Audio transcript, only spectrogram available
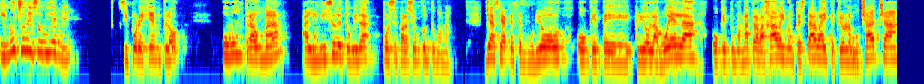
Y mucho de eso viene si, por ejemplo, hubo un trauma al inicio de tu vida por separación con tu mamá, ya sea que se murió o que te crió la abuela o que tu mamá trabajaba y nunca estaba y te crió la muchacha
